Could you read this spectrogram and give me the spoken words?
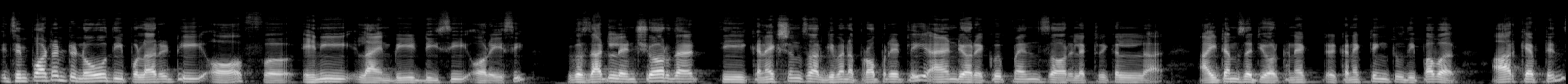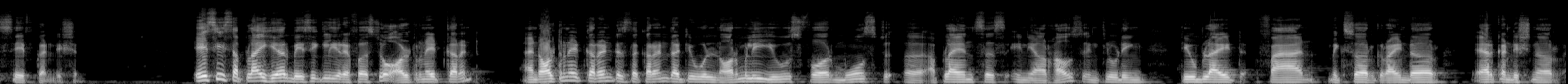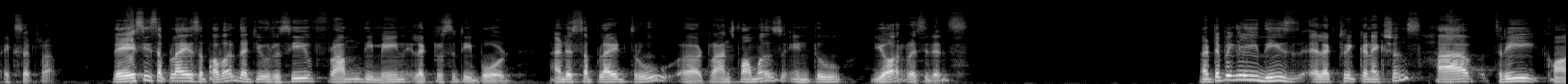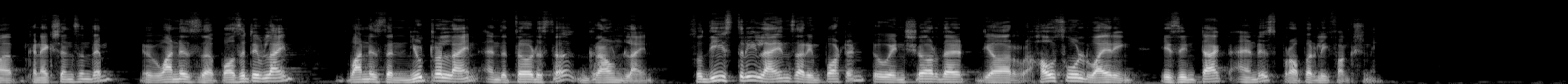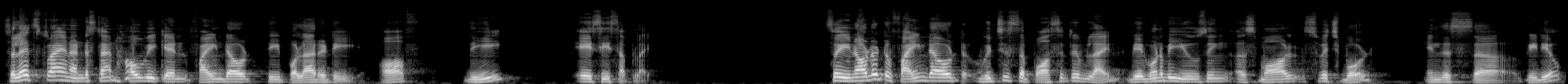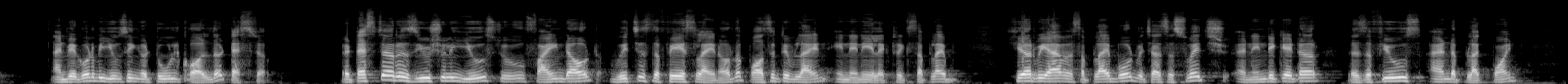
it is important to know the polarity of uh, any line be it DC or AC because that will ensure that the connections are given appropriately and your equipments or electrical uh, items that you are connect, uh, connecting to the power are kept in safe condition. AC supply here basically refers to alternate current and alternate current is the current that you will normally use for most uh, appliances in your house including tube light, fan, mixer, grinder, air conditioner, etc. The AC supply is a power that you receive from the main electricity board and is supplied through uh, transformers into your residence. Now, typically these electric connections have three connections in them. One is the positive line, one is the neutral line and the third is the ground line. So, these three lines are important to ensure that your household wiring is intact and is properly functioning. So, let us try and understand how we can find out the polarity of the AC supply. So, in order to find out which is the positive line, we are going to be using a small switchboard in this uh, video and we are going to be using a tool called the tester. A tester is usually used to find out which is the phase line or the positive line in any electric supply. Here we have a supply board which has a switch, an indicator, there is a fuse and a plug point.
